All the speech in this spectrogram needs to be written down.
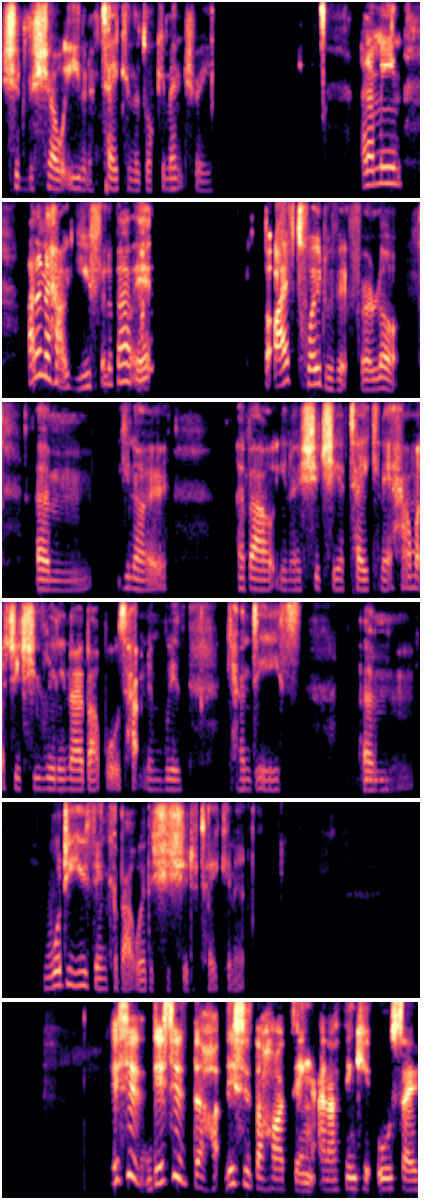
should rochelle even have taken the documentary. And i mean i don't know how you feel about it but i've toyed with it for a lot. Um, you know about you know should she have taken it how much did she really know about what was happening with candice mm. um, mm. what do you think about whether she should have taken it this is this is the this is the hard thing and i think it also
